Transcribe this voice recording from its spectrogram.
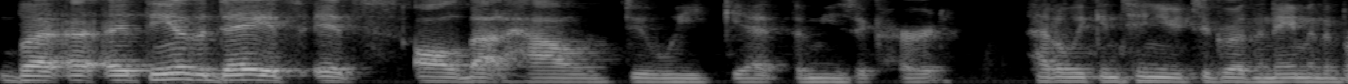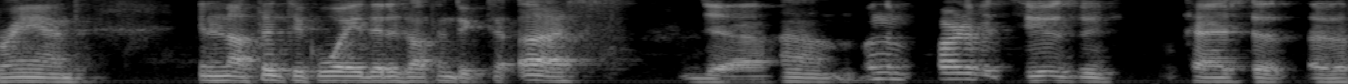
but uh, at the end of the day it's it's all about how do we get the music heard? How do we continue to grow the name and the brand in an authentic way that is authentic to us? Yeah. Um, and then part of it too is we've kind of just a, a,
